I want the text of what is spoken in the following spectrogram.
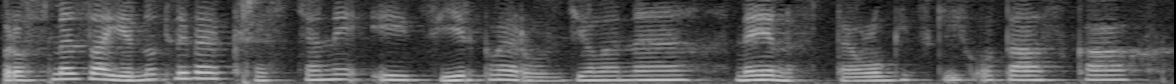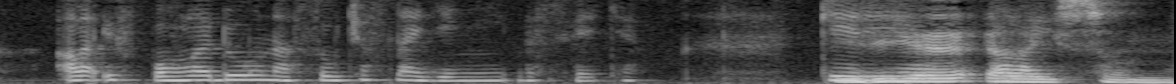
Prosme za jednotlivé křesťany i církve rozdělené nejen v teologických otázkách, ale i v pohledu na současné dění ve světě. Kyrie eleison.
